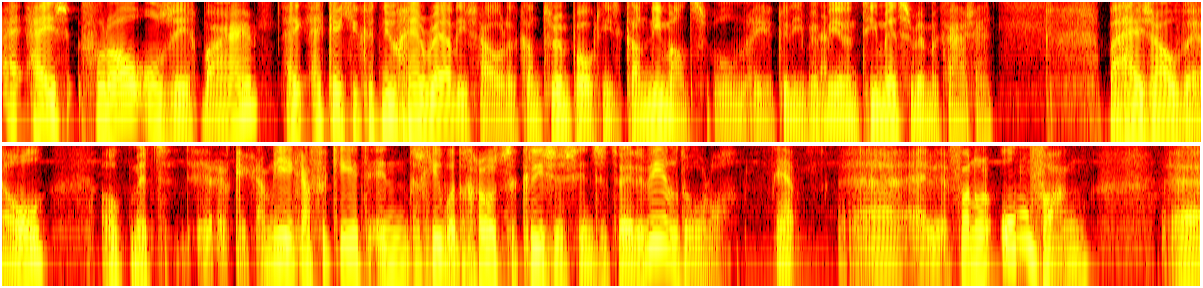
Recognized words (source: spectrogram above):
hij is vooral onzichtbaar. Hij, kijk, je kunt nu geen rallies houden. Dat kan Trump ook niet. Dat kan niemand. Je kunt niet met meer dan tien mensen bij elkaar zijn. Maar hij zou wel ook met... Kijk, Amerika verkeert in misschien wel de grootste crisis sinds de Tweede Wereldoorlog. Ja. van een omvang uh,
